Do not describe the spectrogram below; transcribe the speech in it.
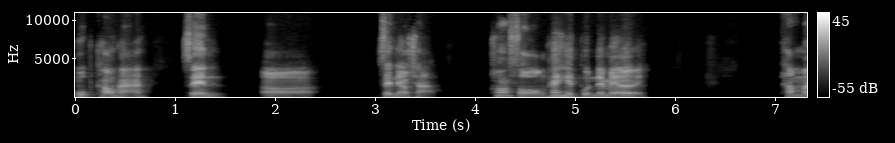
หุบเข้าหาเส้น เอ่อเส้นแนวฉาก ข้อสองให้เหตุผลได้ไหมเอ่ยทำไม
